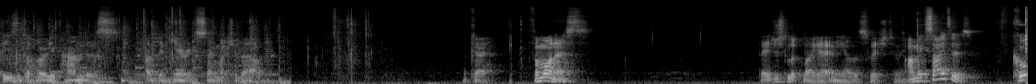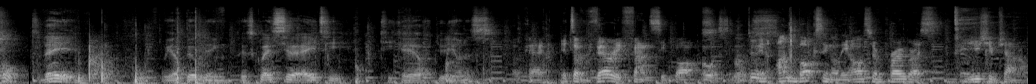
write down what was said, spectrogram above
these are the holy pandas I've been hearing so much about. Okay, if I'm honest, they just look like any other Switch to me. I'm excited. Cool. today we are building this Glacier 80 TKF. Do you be honest? Okay, it's a very fancy box. Oh, it's nice. Doing an unboxing on the Answer in Progress YouTube channel.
